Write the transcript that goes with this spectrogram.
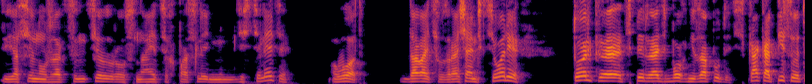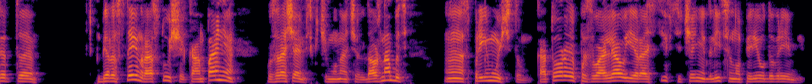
я сильно уже акцентировался на этих последних десятилетиях. Вот. Давайте возвращаемся к теории. Только теперь, ради бога, не запутайтесь. Как описывает это Бернстейн, растущая компания, возвращаемся к чему начали, должна быть э, с преимуществом, которое позволяло ей расти в течение длительного периода времени.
